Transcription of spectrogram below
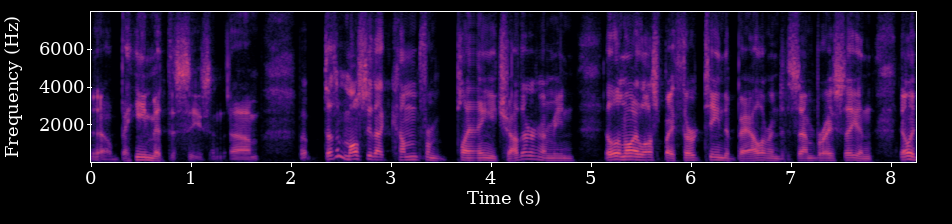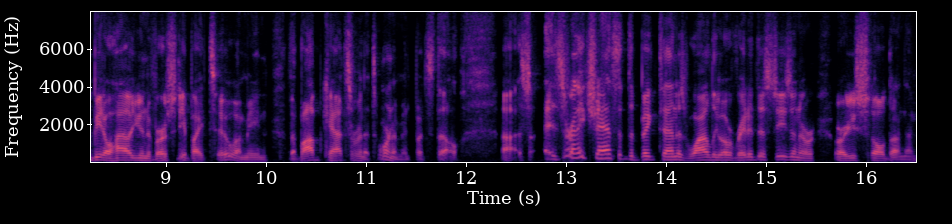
you know, behemoth this season. Um, but doesn't mostly that come from playing each other? I mean, Illinois lost by 13 to Baylor in December, I see, and they only beat Ohio University by two. I mean, the Bobcats are in the tournament, but still. Uh, so is there any chance that the Big Ten is wildly overrated this season, or, or are you sold on them?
